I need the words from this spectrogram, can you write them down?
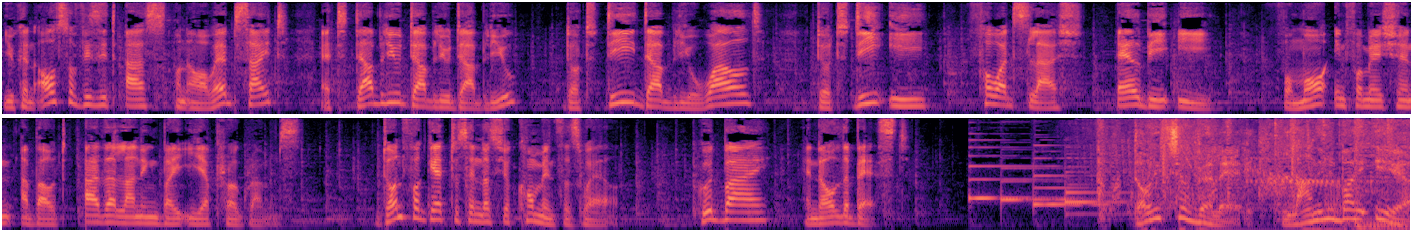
You can also visit us on our website at www.dwworld.de forward slash LBE for more information about other Learning by Ear programs. Don't forget to send us your comments as well. Goodbye and all the best. Deutsche Welle. Learning by ear.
